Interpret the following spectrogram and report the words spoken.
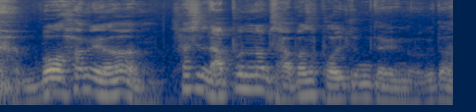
뭐 하면 사실 나쁜 놈 잡아서 벌 주면 되는 거거든.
